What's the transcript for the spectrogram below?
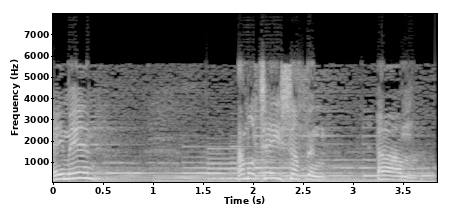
Amen. I'm going to tell you something. Um,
